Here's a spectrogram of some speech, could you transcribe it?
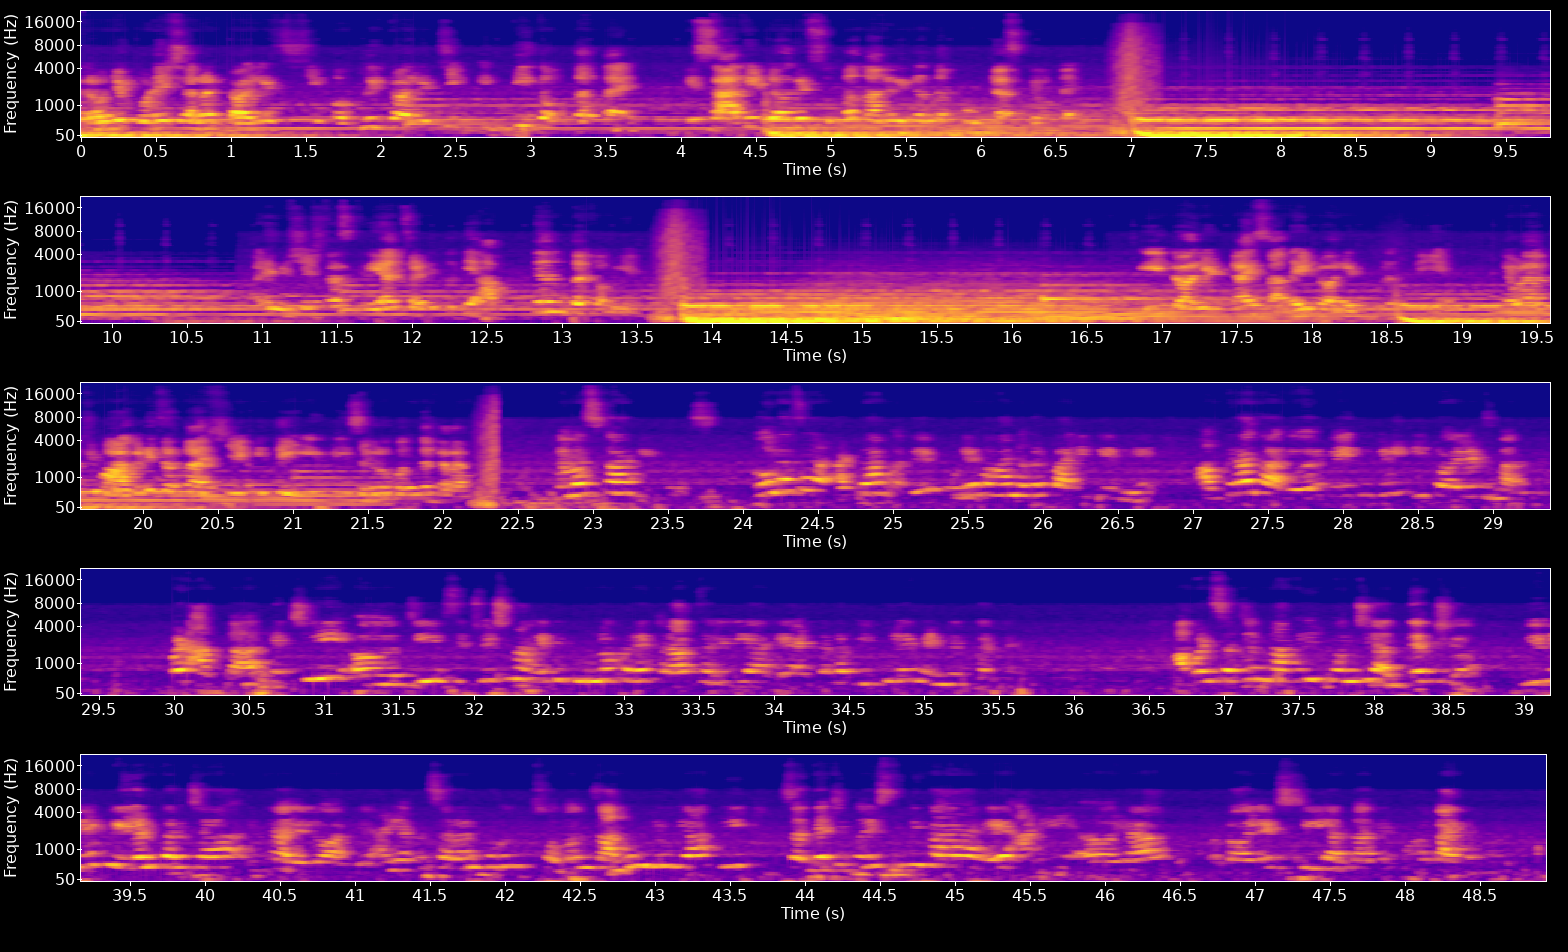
तर म्हणजे पुणे शहरात टॉयलेटची पब्लिक टॉयलेटची इतकी कमतरता आहे? की साधी टॉयलेट सुद्धा नागरिकांना खूप जास्त होत आहे. आणि विशेषतः स्त्रियांसाठी तर ती अत्यंत कमी आहे. ई टॉयलेट काय? साधंही टॉयलेट मिळत नाहीये. त्यामुळे आमची मागणीच आता अशी आहे की ते ई टी सगळं बंद करा. नमस्कार दोन हजार अठरा मध्ये पुणे महानगरपालिकेने अकरा जागेवर वेगवेगळे ई टॉयलेट बांधले. त्याची जी सिच्युएशन आहे ती पूर्णपणे खराब झालेली आहे आणि त्याला बिलकुलही मेंटेन करते आपण सज्जन नागरिक मंचचे अध्यक्ष विवेक वेलणकरच्या इथे आलेलो आहे आणि आपण सरांकडून स्वतः जाणून घेऊया की सध्याची परिस्थिती काय आहे आणि ह्या टॉयलेट्सची आता ते पुढे काय करतात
